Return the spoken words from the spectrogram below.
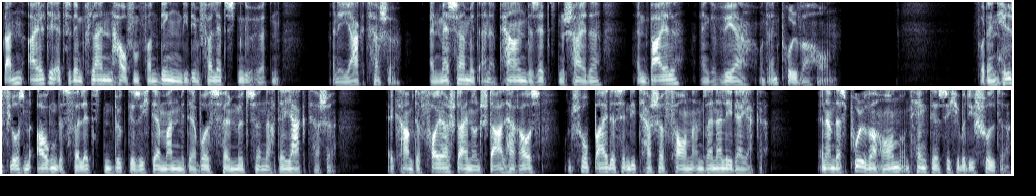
Dann eilte er zu dem kleinen Haufen von Dingen, die dem Verletzten gehörten. Eine Jagdtasche, ein Messer mit einer perlenbesetzten Scheide, ein Beil, ein Gewehr und ein Pulverhorn. Vor den hilflosen Augen des Verletzten bückte sich der Mann mit der Wolfsfellmütze nach der Jagdtasche. Er kramte Feuerstein und Stahl heraus und schob beides in die Tasche vorn an seiner Lederjacke. Er nahm das Pulverhorn und hängte es sich über die Schulter.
